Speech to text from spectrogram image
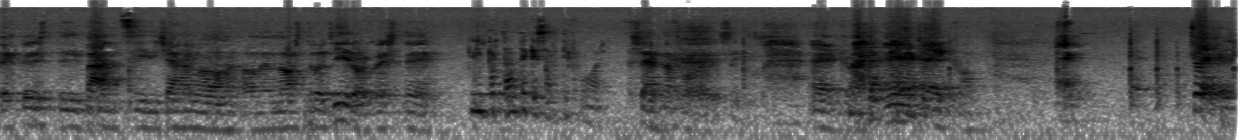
per questi balzi, diciamo, nel nostro giro, queste L'importante è che salti fuori. Salta fuori, sì. Ecco, eh, ecco. Eh, cioè,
